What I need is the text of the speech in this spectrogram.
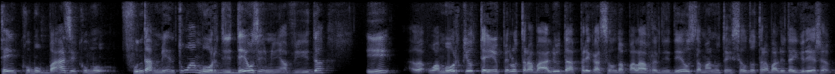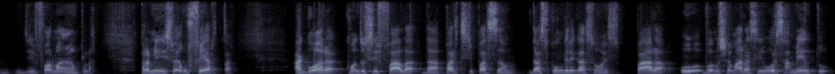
tem como base, como fundamento, o amor de Deus em minha vida e o amor que eu tenho pelo trabalho da pregação da palavra de Deus, da manutenção do trabalho da igreja de forma ampla. Para mim, isso é oferta. Agora, quando se fala da participação das congregações para o, vamos chamar assim, o orçamento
